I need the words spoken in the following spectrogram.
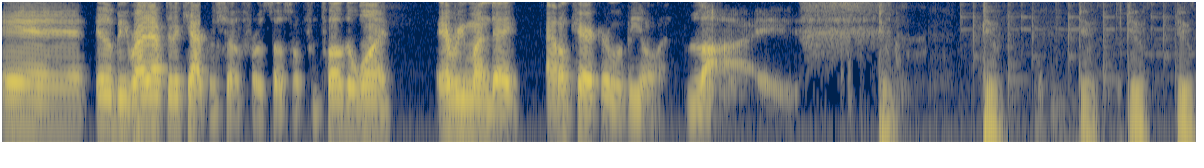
and it'll be right after the Captain show. For so so from 12 to 1 every Monday, Adam Carriker will be on live. Do do do do do.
